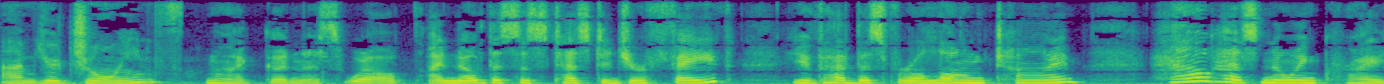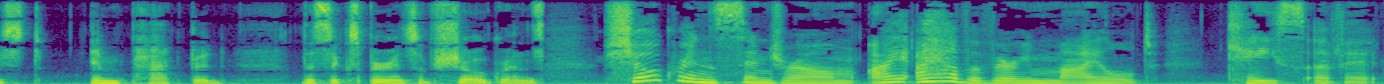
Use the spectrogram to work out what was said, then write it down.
um, your joints. My goodness. Well, I know this has tested your faith. You've had this for a long time. How has knowing Christ impacted this experience of Sjogren's? Sjogren's syndrome, I, I have a very mild case of it,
